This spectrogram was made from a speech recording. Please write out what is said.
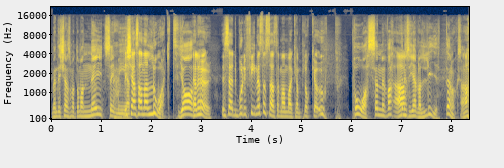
Men det känns som att de har nöjt sig med Det känns analogt, Ja. eller hur? Det, är så här, det borde finnas någonstans där man bara kan plocka upp. påsen med vatten Ja. är så jävla liten också.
